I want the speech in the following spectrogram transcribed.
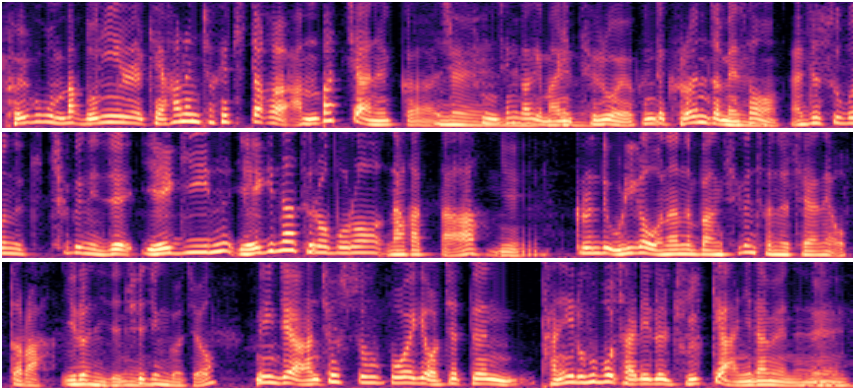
결국은 막 논의를 이렇게 하는 척 해주다가 안 받지 않을까 싶은 네, 생각이 네, 많이 네, 네. 들어요. 근데 그런 점에서 음. 안철수 후보는 측은 이제 얘기는 얘기나 들어보러 나갔다. 예. 그런데 우리가 원하는 방식은 전혀 제안에 없더라. 이런 이제 네. 취지인 거죠. 근데 이제 안철수 후보에게 어쨌든 단일 후보 자리를 줄 게 아니라면은 네.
